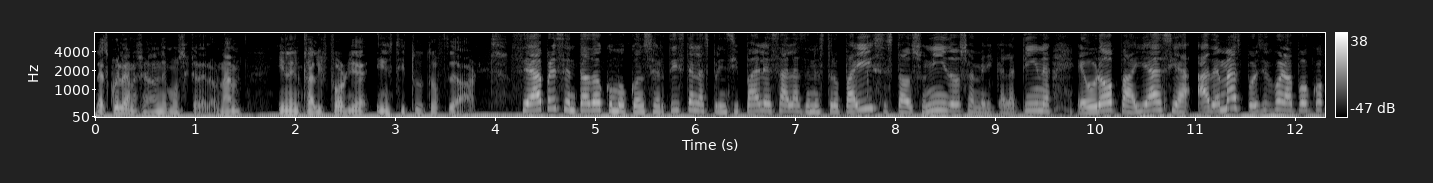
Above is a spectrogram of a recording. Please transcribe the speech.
la Escuela Nacional de Música de la UNAM y en el California Institute of the Arts. Se ha presentado como concertista en las principales salas de nuestro país, Estados Unidos, América Latina, Europa y Asia. Además, por si fuera poco,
